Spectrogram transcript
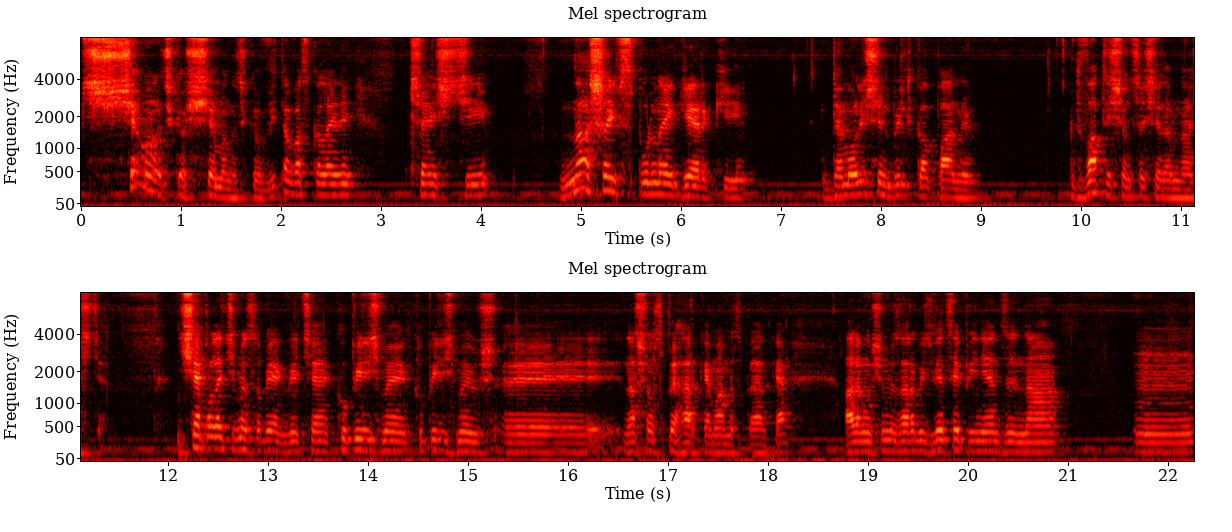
Siemaneczko, siemaneczko, witam Was w kolejnej części naszej wspólnej gierki Demolition Build Company 2017. Dzisiaj polecimy sobie, jak wiecie, kupiliśmy, kupiliśmy już yy, naszą spycharkę, mamy spycharkę, ale musimy zarobić więcej pieniędzy na mm,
